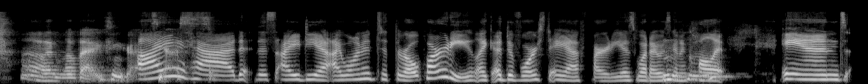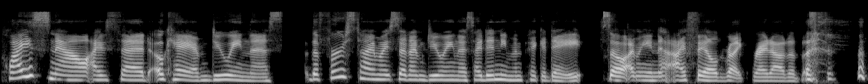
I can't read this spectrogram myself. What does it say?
oh, I love that. Congrats. I yes. had this idea. I wanted to throw a party, like a divorced AF party, is what I was mm-hmm. going to call it. And twice now I've said, okay, I'm doing this the first time I said I'm doing this, I didn't even pick a date. So, I mean, I failed like right out of the.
